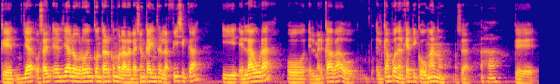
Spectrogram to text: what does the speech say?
que ya, o sea, él, él ya logró encontrar como la relación que hay entre la física y el aura o el merkaba o el campo energético humano. O sea, Ajá. que,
